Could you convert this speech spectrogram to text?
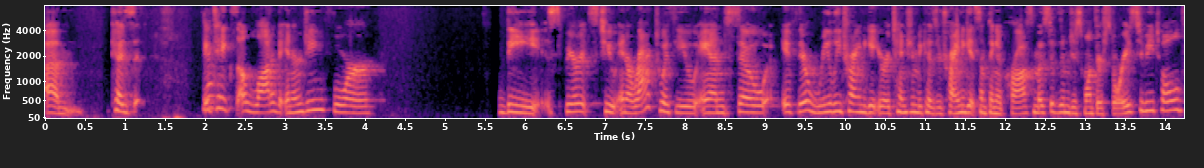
Because Yeah. it takes a lot of energy for the spirits to interact with you. And so if they're really trying to get your attention because they're trying to get something across, most of them just want their stories to be told.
